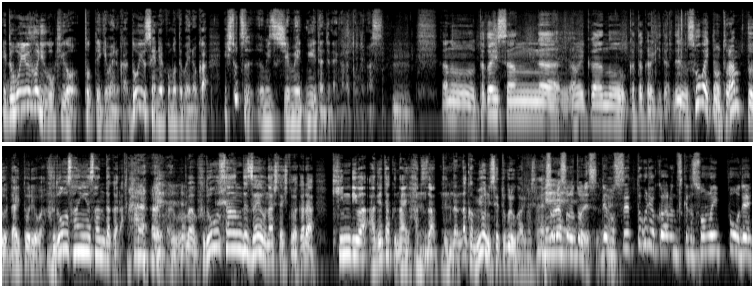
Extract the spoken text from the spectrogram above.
どういうふうに動きを取っていけばいいのか、どういう戦略を持てばいいのか、一つ道筋見えたんじゃないかなと思います。うん。あの、高井さんがアメリカの方から聞いた。でも、そうは言ってもトランプ大統領は不動産屋さんだから、うん、まあ、不動産で財を成した人だから、金利は上げたくないはずだって、うんうん、なんか妙に説得力がありましたね。それはその通りです。でも、説得力力あるんですけど、その一方で、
